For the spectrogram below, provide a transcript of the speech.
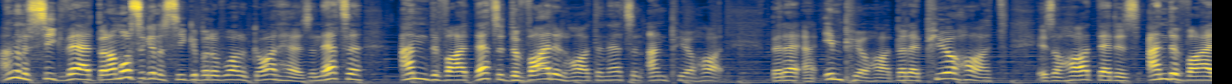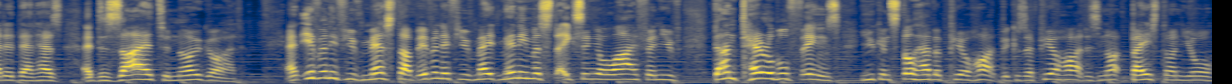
I'm going to seek that, but I'm also going to seek a bit of what God has. And that's a undivided, that's a divided heart, and that's an unpure heart but an impure heart. But a pure heart is a heart that is undivided, that has a desire to know God. And even if you've messed up, even if you've made many mistakes in your life and you've done terrible things, you can still have a pure heart because a pure heart is not based on your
